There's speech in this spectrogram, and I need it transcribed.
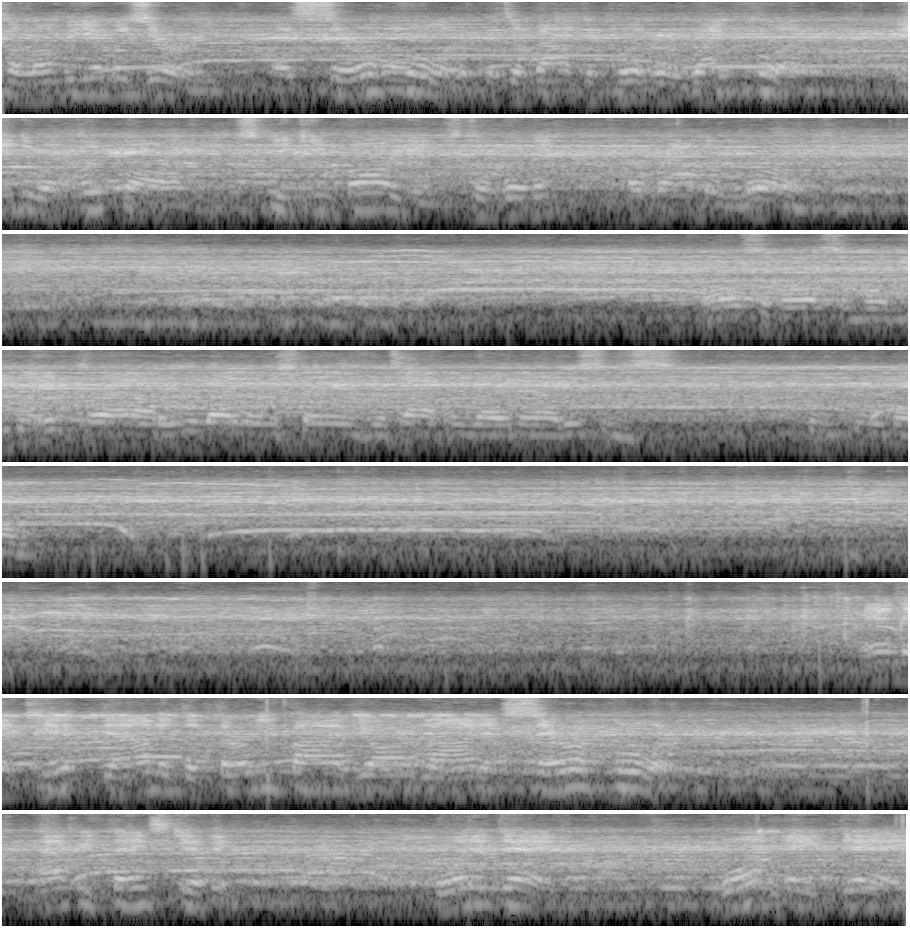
Columbia, Missouri, as Sarah Fuller is about to put her right foot into a football, speaking volumes to women around the world. Awesome, awesome moment. You can the crowd. Everybody understands what's happening right now. This is a pretty cool moment. And the kick down at the 35-yard line, and Sarah Fuller. Happy Thanksgiving. What a day.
